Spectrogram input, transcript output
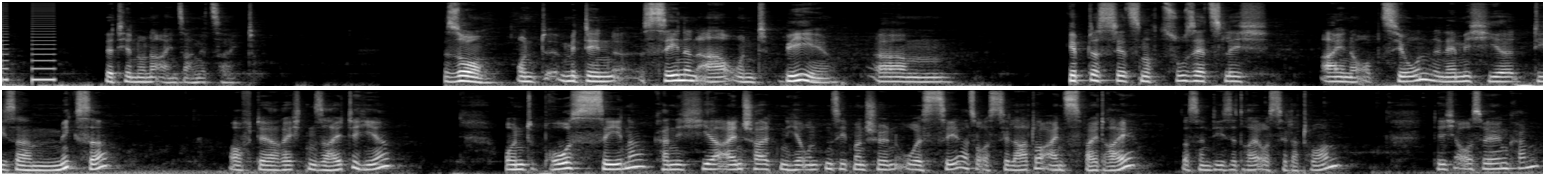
wird hier nur eine 1 angezeigt. So, und mit den Szenen A und B ähm, gibt es jetzt noch zusätzlich eine Option, nämlich hier dieser Mixer auf der rechten Seite hier. Und pro Szene kann ich hier einschalten. Hier unten sieht man schön OSC, also Oszillator 1, 2, 3. Das sind diese drei Oszillatoren, die ich auswählen kann.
